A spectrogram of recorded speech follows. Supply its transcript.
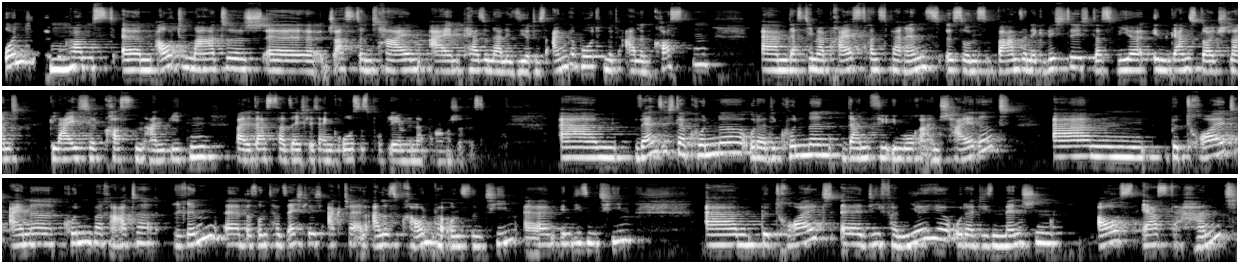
Und du mhm. bekommst ähm, automatisch äh, just in time ein personalisiertes Angebot mit allen Kosten. Ähm, das Thema Preistransparenz ist uns wahnsinnig wichtig, dass wir in ganz Deutschland gleiche Kosten anbieten, weil das tatsächlich ein großes Problem in der Branche ist. Ähm, wenn sich der Kunde oder die Kundin dann für Imora entscheidet, ähm, betreut eine Kundenberaterin. Äh, das sind tatsächlich aktuell alles Frauen bei uns im Team, äh, in diesem Team. Ähm, betreut äh, die Familie oder diesen Menschen aus erster Hand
